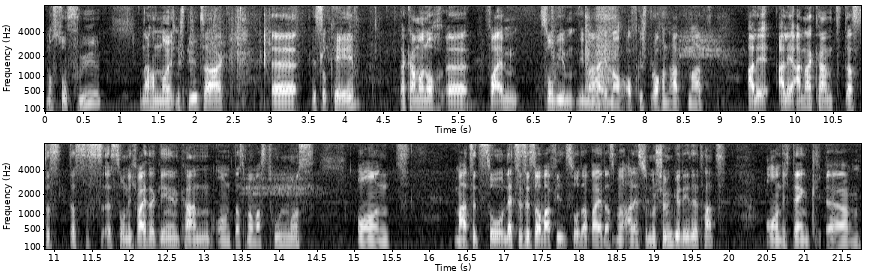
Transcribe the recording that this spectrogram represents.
noch so früh, nach dem neunten Spieltag, äh, ist okay. Da kann man noch, äh, vor allem so wie, wie man eben auch aufgesprochen hat, man hat alle, alle anerkannt, dass das, dass es äh, so nicht weitergehen kann und dass man was tun muss. Und man hat jetzt so, letzte Saison war viel so dabei, dass man alles immer schön geredet hat. Und ich denke, ähm,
